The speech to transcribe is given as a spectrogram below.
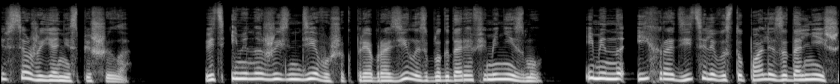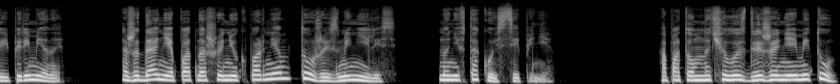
И все же я не спешила. Ведь именно жизнь девушек преобразилась благодаря феминизму — Именно их родители выступали за дальнейшие перемены. Ожидания по отношению к парням тоже изменились, но не в такой степени. А потом началось движение МИТУ.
